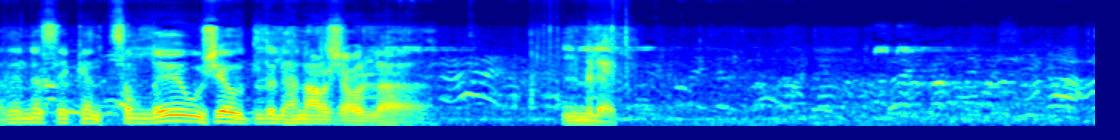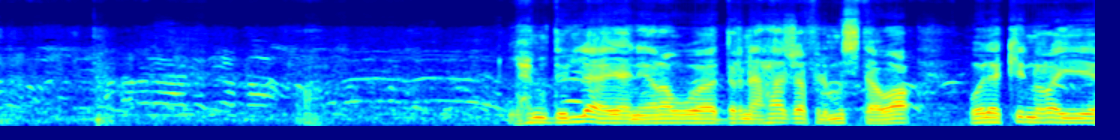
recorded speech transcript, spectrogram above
الناس اللي كانت تصلي وجاو لهنا رجعوا للملعب. الحمد لله يعني راهو درنا حاجة في المستوى ولكن راهي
